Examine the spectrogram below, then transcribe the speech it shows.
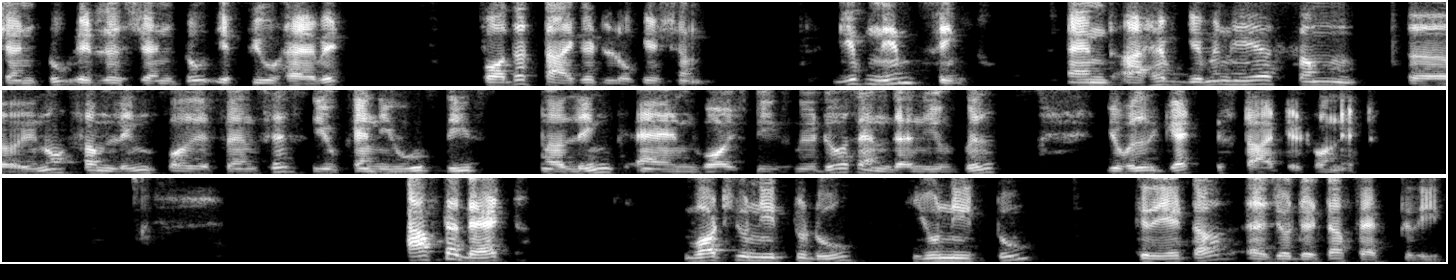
Gen2, it is Gen2 if you have it for the target location. Give name sink. And I have given here some uh, you know some link for references. You can use this uh, link and watch these videos and then you will you will get started on it. After that what you need to do you need to create a azure data factory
